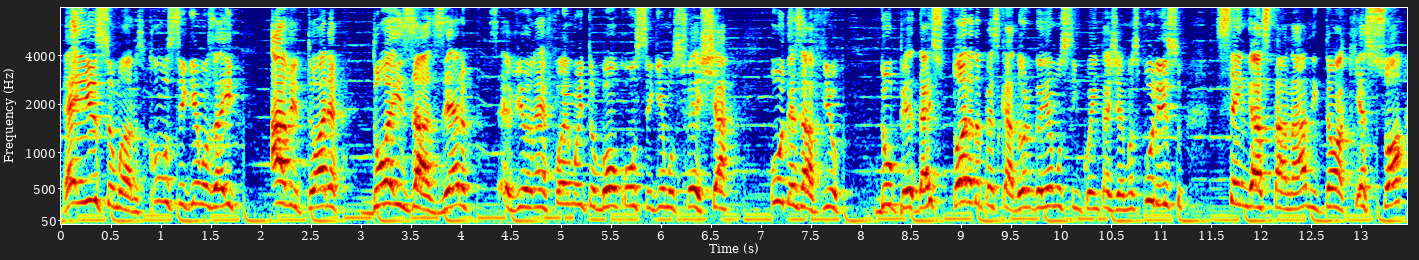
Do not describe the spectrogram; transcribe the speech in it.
É isso, manos, conseguimos aí a vitória, 2 a 0 você viu, né, foi muito bom, conseguimos fechar o desafio do, da história do pescador, ganhamos 50 gemas por isso, sem gastar nada, então aqui é só,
